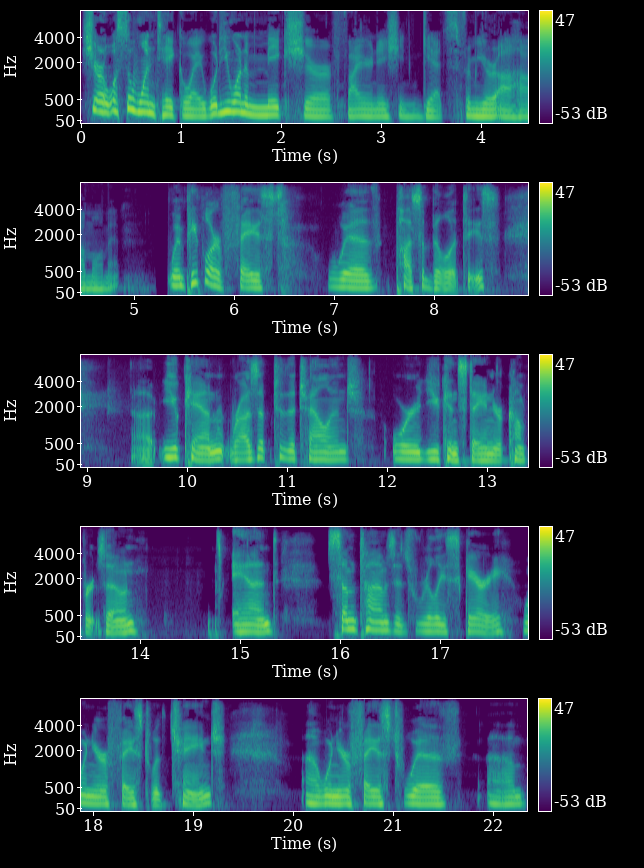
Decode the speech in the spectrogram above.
Sure. What's the one takeaway? What do you want to make sure Fire Nation gets from your aha moment? When people are faced with possibilities, uh, you can rise up to the challenge or you can stay in your comfort zone. And sometimes it's really scary when you're faced with change uh, when you're faced with um,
